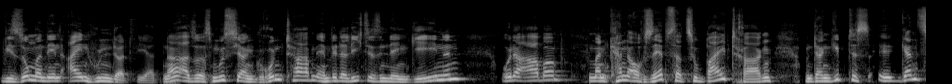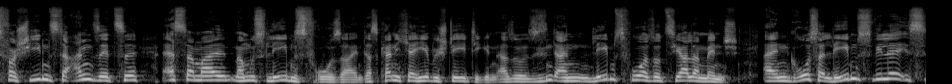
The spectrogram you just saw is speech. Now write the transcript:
wieso man den 100 wird. Ne? Also es muss ja einen Grund haben, entweder liegt es in den Genen oder aber man kann auch selbst dazu beitragen. Und dann gibt es äh, ganz verschiedenste Ansätze. Erst einmal, man muss lebensfroh sein. Das kann ich ja hier bestätigen. Also Sie sind ein lebensfroher sozialer Mensch. Ein großer Lebenswille ist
